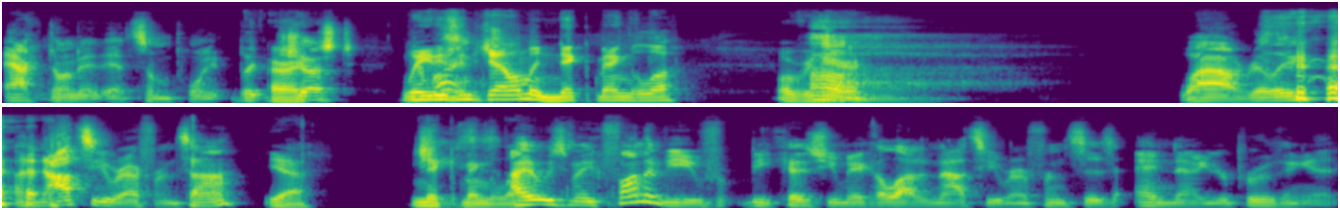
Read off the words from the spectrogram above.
act on it at some point, but right. just ladies right. and gentlemen, Nick Mengele over here. Wow, really? A Nazi reference, huh? Nick Jesus. Mengele. I always make fun of you because you make a lot of Nazi references, and now you're proving it.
